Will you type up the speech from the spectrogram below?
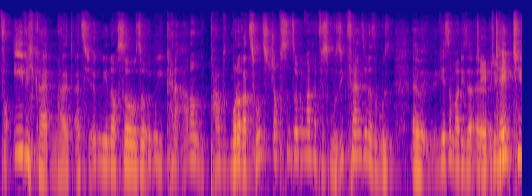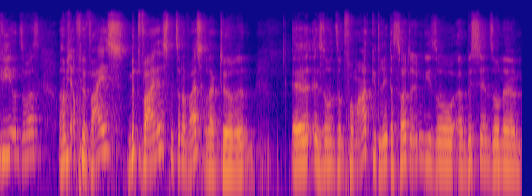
vor Ewigkeiten halt, als ich irgendwie noch so, so irgendwie, keine Ahnung, ein paar Moderationsjobs und so gemacht habe, fürs Musikfernsehen, also Mus äh, wie ist nochmal dieser äh, Tape-TV? Tape-TV und sowas. Und habe ich auch für Weiß, mit Weiß, mit so einer Weiß-Redakteurin, äh, so, so ein Format gedreht, das sollte irgendwie so ein bisschen so eine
